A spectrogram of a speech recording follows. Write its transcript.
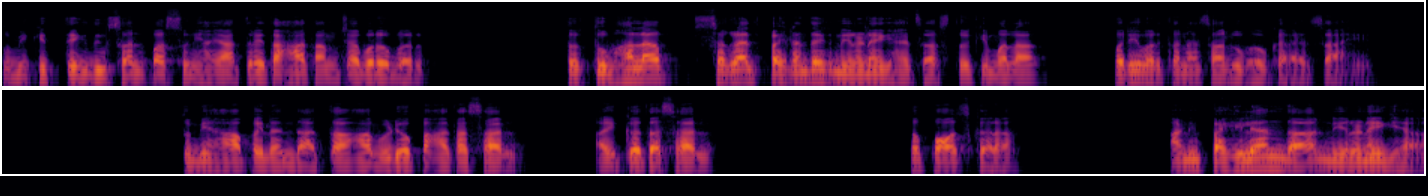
तुम्ही कित्येक दिवसांपासून ह्या यात्रेत आहात आमच्याबरोबर. तर तुम्हाला सगळ्यात पहिल्यांदा एक निर्णय घ्यायचा असतो, की मला परिवर्तनाचा अनुभव करायचा आहे. तुम्ही हा पहिल्यांदा आता हा व्हिडिओ पाहत असाल, ऐकत असाल, तर पॉज करा आणि पहिल्यांदा निर्णय घ्या,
